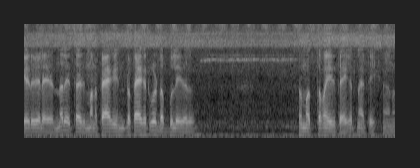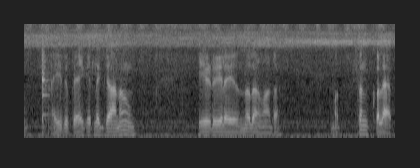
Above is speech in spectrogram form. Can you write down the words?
ఏడు వేల ఐదు వందలు అవుతుంది మన ప్యాకెట్ ఇంట్లో ప్యాకెట్ కూడా డబ్బు లేదు సో మొత్తం ఐదు ప్యాకెట్లు నట్టేసినాను ఐదు ప్యాకెట్లకు గాను ఏడు వేల ఐదు వందలు అనమాట. మొత్తం కొలాబ్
